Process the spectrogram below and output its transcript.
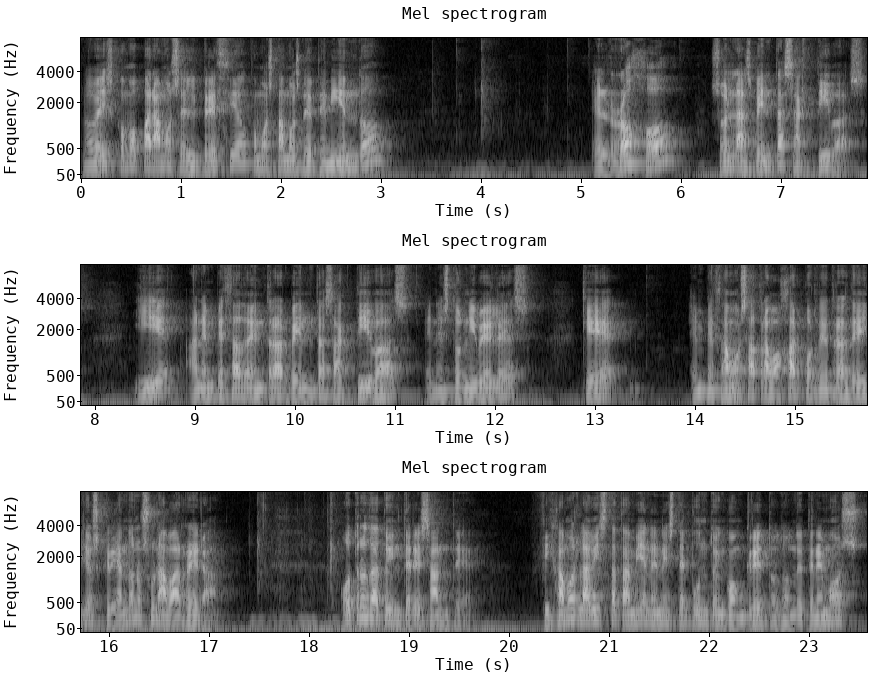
¿Lo veis? ¿Cómo paramos el precio? ¿Cómo estamos deteniendo? El rojo son las ventas activas y han empezado a entrar ventas activas en estos niveles que empezamos a trabajar por detrás de ellos creándonos una barrera. Otro dato interesante. Fijamos la vista también en este punto en concreto, donde tenemos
